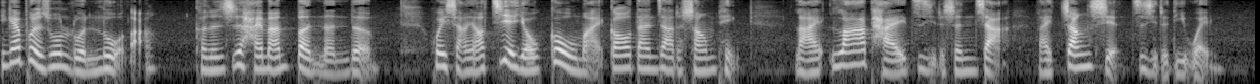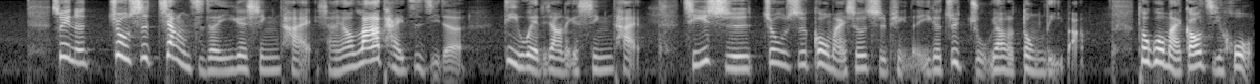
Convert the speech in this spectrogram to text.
应该不能说沦落啦，可能是还蛮本能的，会想要借由购买高单价的商品来拉抬自己的身价，来彰显自己的地位。所以呢，就是这样子的一个心态，想要拉抬自己的地位的这样的一个心态，其实就是购买奢侈品的一个最主要的动力吧。透过买高级货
